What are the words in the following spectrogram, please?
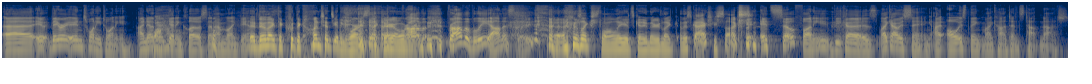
Uh, it, they were in 2020. I know wow. they're getting close, and I'm like, damn. they're, they're like the the content's getting worse. Like they're over. Prob- probably, honestly. yeah, it's like slowly, it's getting there. Like this guy actually sucks. it, it's so funny because, like I was saying, I always think my content's top notch.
